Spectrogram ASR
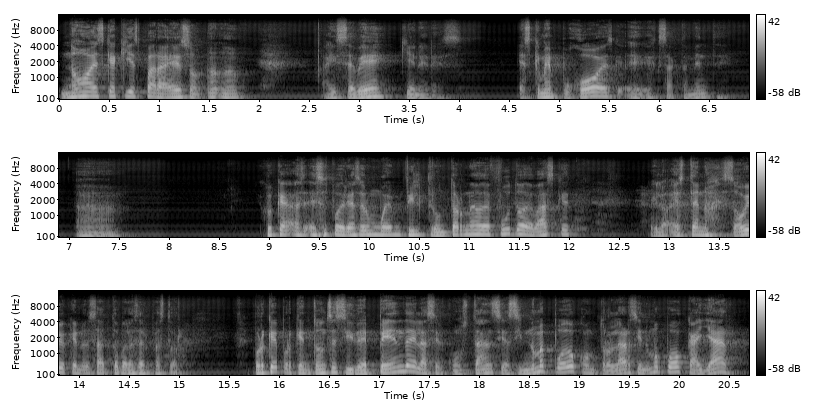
no, es que aquí es para eso. Uh-uh. Ahí se ve quién eres. Es que me empujó, es eh, exactamente. Ah. creo que eso podría ser un buen filtro. Un torneo de fútbol, de básquet. Este no es obvio que no es apto para ser pastor. ¿Por qué? Porque entonces si depende de las circunstancias, si no me puedo controlar, si no me puedo callar,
